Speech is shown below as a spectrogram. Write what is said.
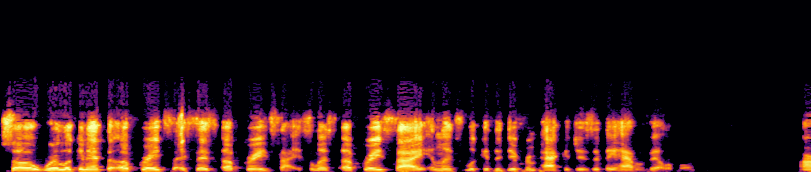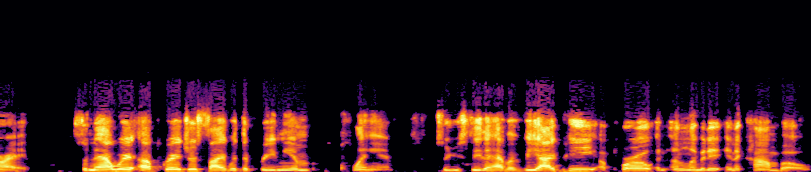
So we're looking at the upgrades. It says upgrade site. So let's upgrade site and let's look at the different packages that they have available. All right. So now we're upgrade your site with the premium plan. So you see they have a VIP, a pro, an unlimited, and a combo.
